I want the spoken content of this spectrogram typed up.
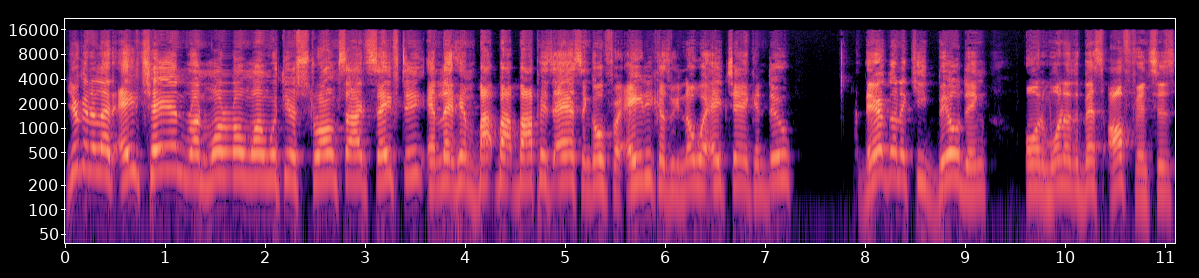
you're going to let Achane run one on one with your strong side safety and let him bop, bop, bop his ass and go for 80 because we know what Achane can do? They're going to keep building on one of the best offenses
